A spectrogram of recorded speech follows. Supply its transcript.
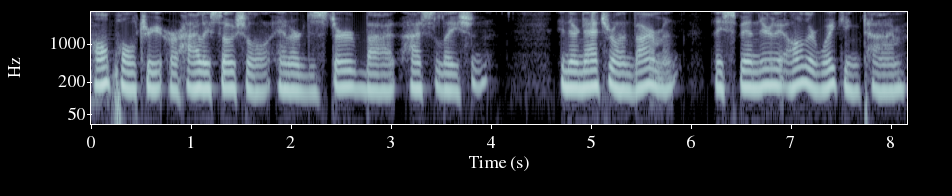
All poultry are highly social and are disturbed by isolation. In their natural environment, they spend nearly all their waking time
